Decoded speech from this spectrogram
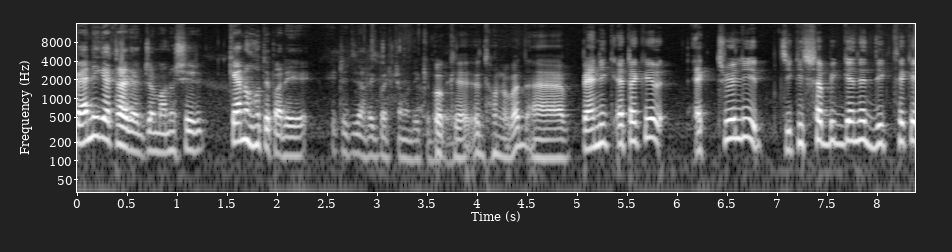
প্যানিক অ্যাটাক একজন মানুষের কেন হতে পারে? এটা যদি আরেকবার একটু আমাদেরকে ওকে ধন্যবাদ। প্যানিক অ্যাটাকের অ্যাকচুয়ালি চিকিৎসা বিজ্ঞানের দিক থেকে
